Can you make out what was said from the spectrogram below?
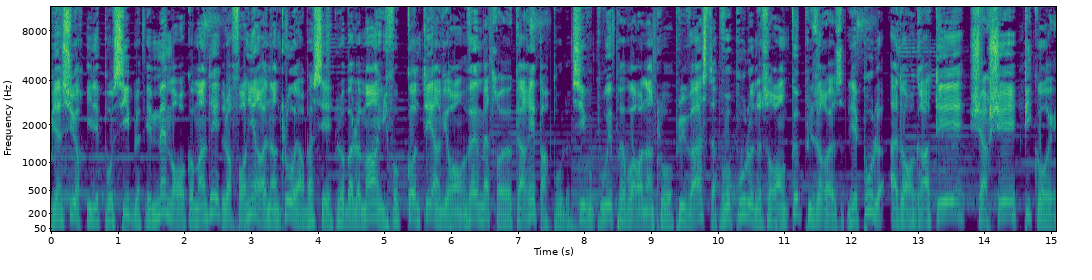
Bien sûr, il est possible et même recommandé de leur fournir un enclos herbacé. Globalement, il faut compter environ 20 mètres carrés par poule. Si vous pouvez prévoir un enclos plus vaste, vos poules ne seront que plus heureuses. Les poules adorent gratter, chercher, picorer.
